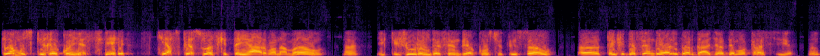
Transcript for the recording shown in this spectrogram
temos que reconhecer que as pessoas que têm arma na mão né, e que juram defender a Constituição uh, têm que defender a liberdade e a democracia. Né?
